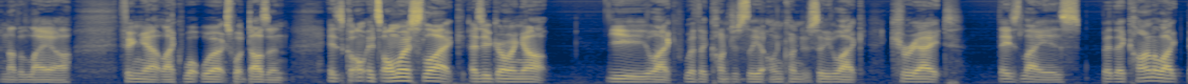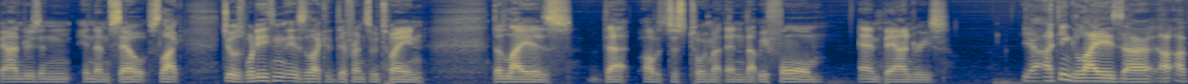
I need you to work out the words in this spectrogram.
another layer figuring out like what works what doesn't it's it's almost like as you're growing up, you like whether consciously or unconsciously like create these layers, but they're kind of like boundaries in in themselves. Like, Jules, what do you think is like the difference between the layers that I was just talking about then that we form and boundaries? Yeah, I think layers are, are, are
